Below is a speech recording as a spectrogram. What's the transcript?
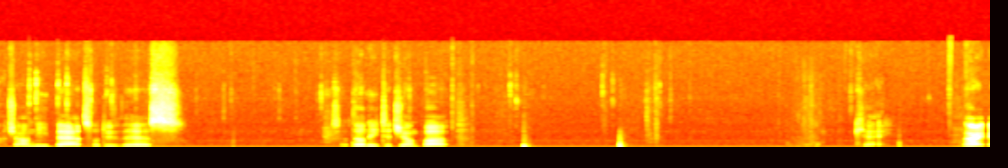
watch, I'll need that, so I'll do this. So they'll need to jump up. Okay. Alright.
